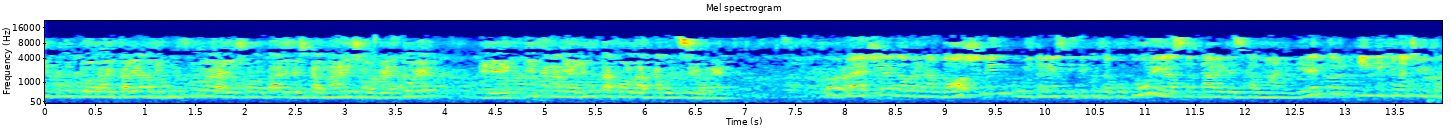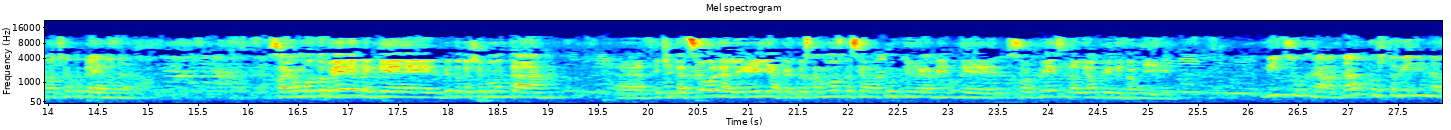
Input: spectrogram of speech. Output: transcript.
Istituto Italiano di Cultura, io sono Davide Scalmani, sono direttore e Titana mi aiuta con la traduzione. Dobro večer, dobro nam došli u Italijanski institut za kulturu. Ja sam Davide Scalmani, direktor i Tihana će mi pomoći oko prevoda. Sarò molto breve perché vedo che c'è molta eh, eccitazione, allegria per questa mostra, siamo tutti veramente sorpresi dalle opere dei bambini. Biću kratak, pošto vidim da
